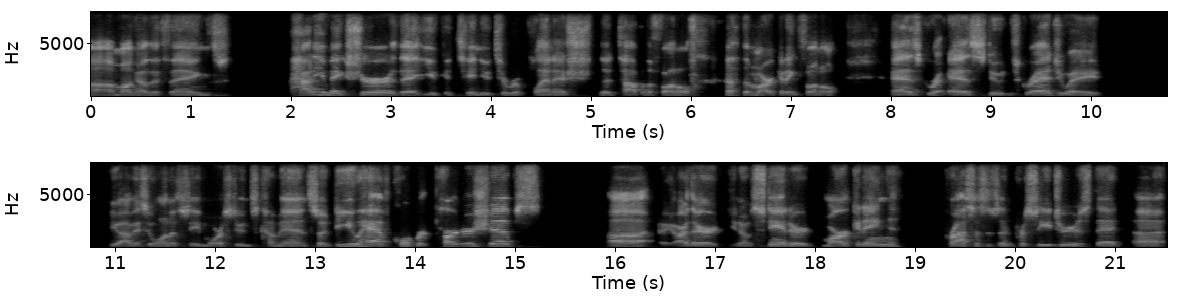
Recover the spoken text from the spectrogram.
uh, among other things how do you make sure that you continue to replenish the top of the funnel, the marketing funnel, as as students graduate? You obviously want to see more students come in. So, do you have corporate partnerships? Uh, are there, you know, standard marketing processes and procedures that uh,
